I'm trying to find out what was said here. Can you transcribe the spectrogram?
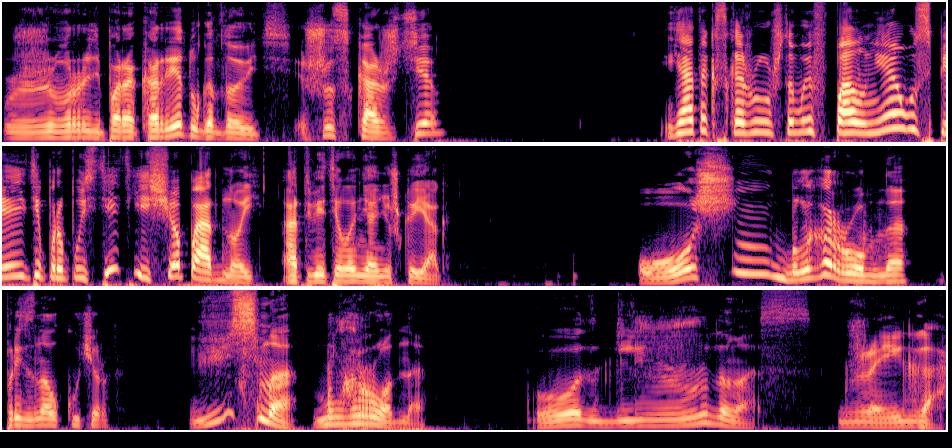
же вроде пора карету готовить. Что скажете? — Я так скажу, что вы вполне успеете пропустить еще по одной, — ответила нянюшка Яг. — Очень благородно, — признал кучер. — Весьма благородно. Вот гляжу до нас, Джейга.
